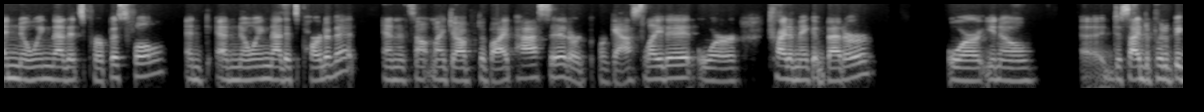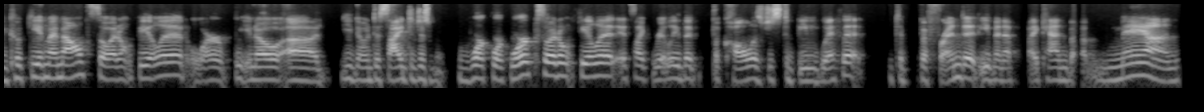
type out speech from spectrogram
and knowing that it's purposeful and and knowing that it's part of it and it's not my job to bypass it or or gaslight it or try to make it better or you know uh, decide to put a big cookie in my mouth so I don't feel it, or you know, uh, you know, decide to just work, work, work so I don't feel it. It's like really the the call is just to be with it, to befriend it, even if I can. But man,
